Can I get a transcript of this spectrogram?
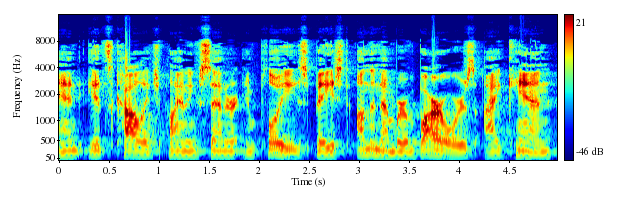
and its College Planning Center employees based on the number of borrowers ICAN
